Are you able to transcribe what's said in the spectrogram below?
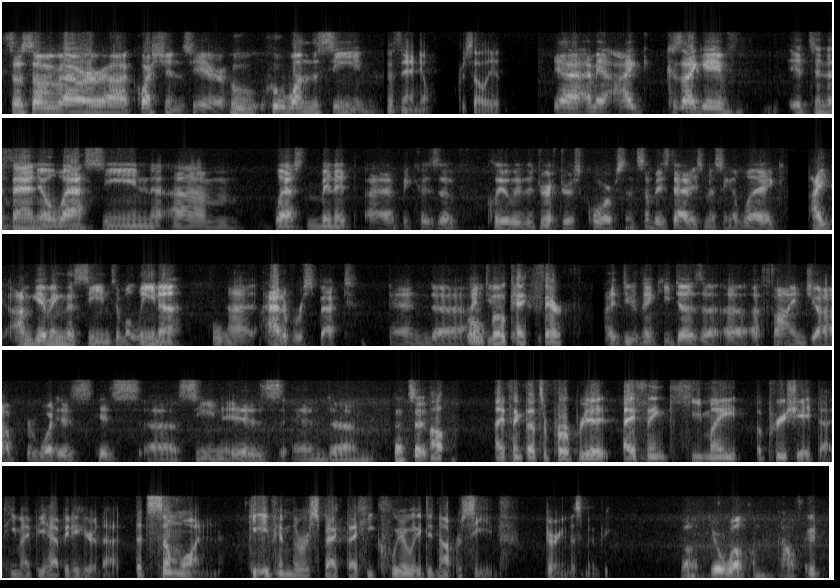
So some of our uh, questions here. Who who won the scene? Nathaniel, Chris Elliott. Yeah, I mean I cuz I gave it to Nathaniel last scene um last minute uh, because of clearly the drifter's corpse and somebody's daddy's missing a leg. I, I'm giving this scene to Molina uh, out of respect, and uh, I do okay, think, fair. I do think he does a, a, a fine job for what his his uh, scene is, and um, that's it. I'll, I think that's appropriate. I think he might appreciate that. He might be happy to hear that. That someone gave him the respect that he clearly did not receive during this movie. Well, you're welcome, Alfred. Good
